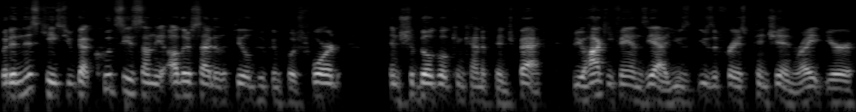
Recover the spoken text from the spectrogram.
But in this case, you've got Koutsias on the other side of the field who can push forward, and Przybylko can kind of pinch back. For you hockey fans, yeah, use use the phrase pinch in, right? Your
